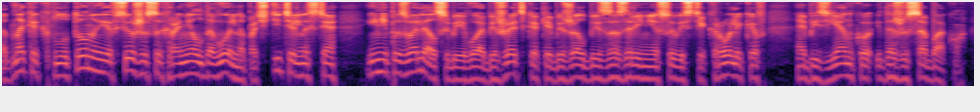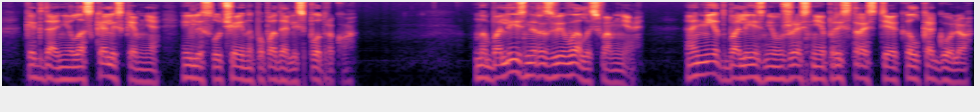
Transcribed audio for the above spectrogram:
Однако к Плутону я все же сохранял довольно почтительности и не позволял себе его обижать, как обижал без зазрения совести кроликов, обезьянку и даже собаку, когда они ласкались ко мне или случайно попадались под руку но болезнь развивалась во мне. А нет болезни ужаснее пристрастия к алкоголю.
